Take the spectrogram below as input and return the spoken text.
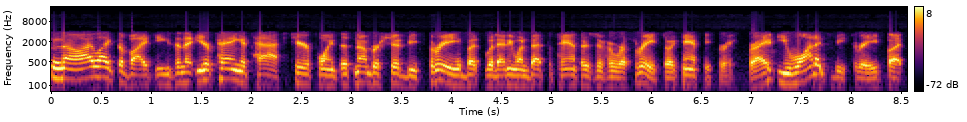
No, I like the Vikings, and that you're paying a tax. To your point, this number should be three, but would anyone bet the Panthers if it were three? So it can't be three, right? You want it to be three, but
